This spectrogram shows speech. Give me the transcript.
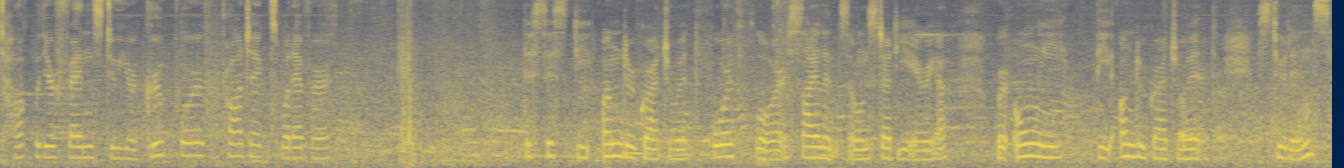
talk with your friends, do your group work, projects, whatever. This is the undergraduate fourth floor silent zone study area where only the undergraduate students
